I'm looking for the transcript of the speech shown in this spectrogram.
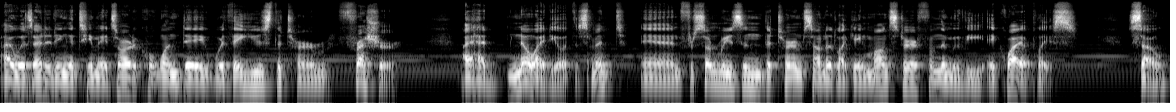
I was editing a teammate's article one day where they used the term fresher. I had no idea what this meant, and for some reason the term sounded like a monster from the movie A Quiet Place. So,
